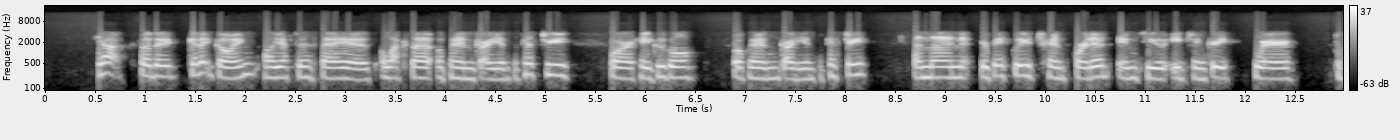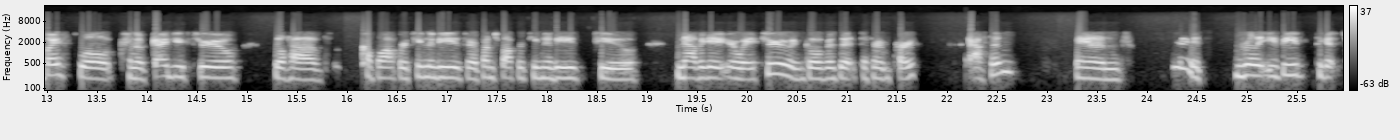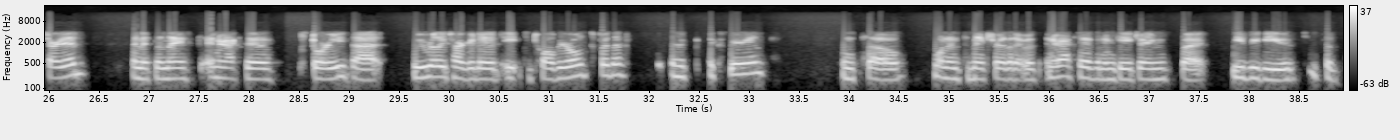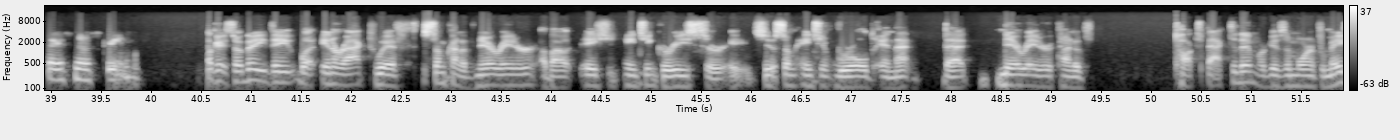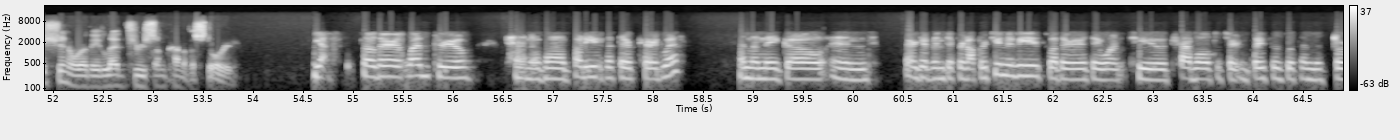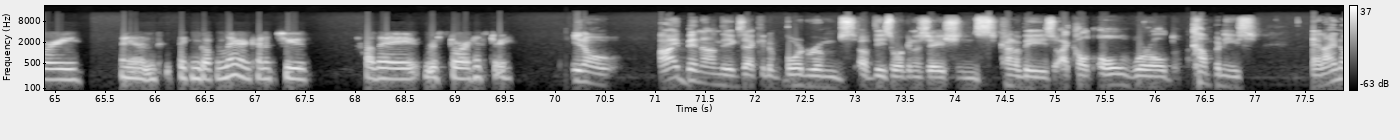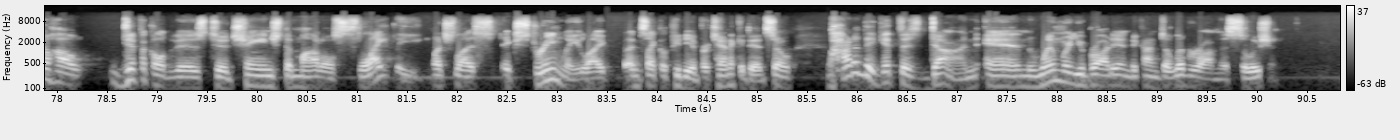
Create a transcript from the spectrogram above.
Yeah. So to get it going, all you have to say is Alexa, open Guardians of History, or Hey Google, open Guardians of History. And then you're basically transported into ancient Greece, where the device will kind of guide you through. You'll have a couple opportunities or a bunch of opportunities to navigate your way through and go visit different parts Athens. And it's really easy to get started. And it's a nice interactive story that we really targeted 8 to 12 year olds for this uh, experience. And so wanted to make sure that it was interactive and engaging, but easy to use since there's no screen. Okay, so they, they what interact with some kind of narrator about ancient, ancient Greece or you know, some ancient world, and that that narrator kind of talks back to them or gives them more information, or are they led through some kind of a story? Yes, so they're led through kind of a buddy that they're paired with, and then they go and are given different opportunities, whether they want to travel to certain places within the story, and they can go from there and kind of choose how they restore history. You know, I've been on the executive boardrooms of these organizations, kind of these I called old world companies, and I know how difficult it is to change the model slightly, much less extremely, like Encyclopedia Britannica did. So, how did they get this done, and when were you brought in to kind of deliver on this solution?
